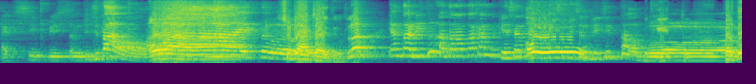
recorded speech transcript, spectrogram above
exhibition digital Wah. Ah, itu Sudah ada itu. loh yang tadi itu rata-rata kan geser Oh. exhibition digital Begitu. Bos. Berarti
